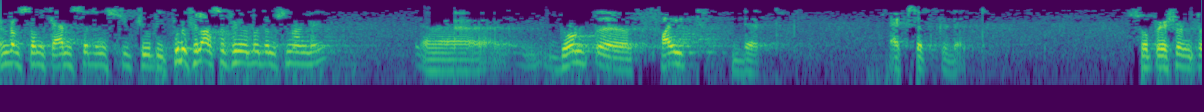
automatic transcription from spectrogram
ఎండర్సన్ క్యాన్సర్ ఇన్స్టిట్యూట్ ఇప్పుడు ఫిలాసఫీ ఏమిటో తెలుసునండి don't fight death accept death so patient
